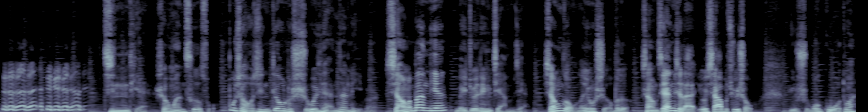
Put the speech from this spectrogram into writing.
今天上完厕所，不小心掉了十块钱在里边，想了半天没决定捡不捡，想走呢又舍不得，想捡起来又下不去手，于是我果断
